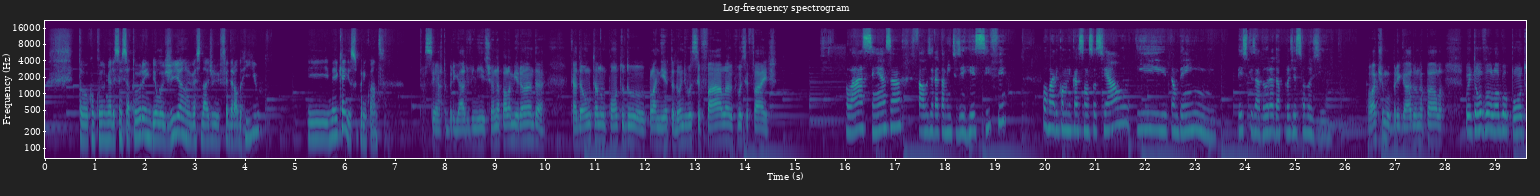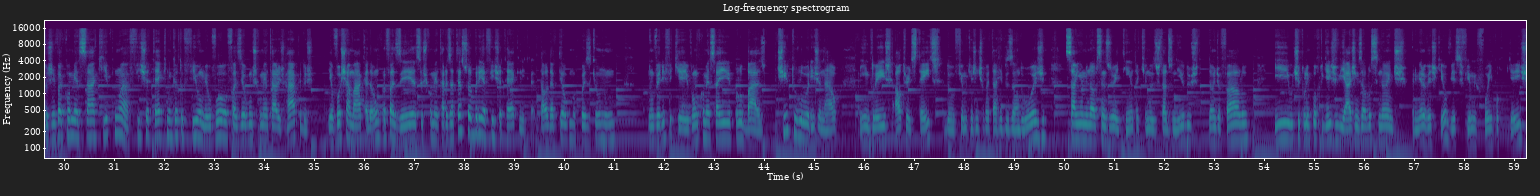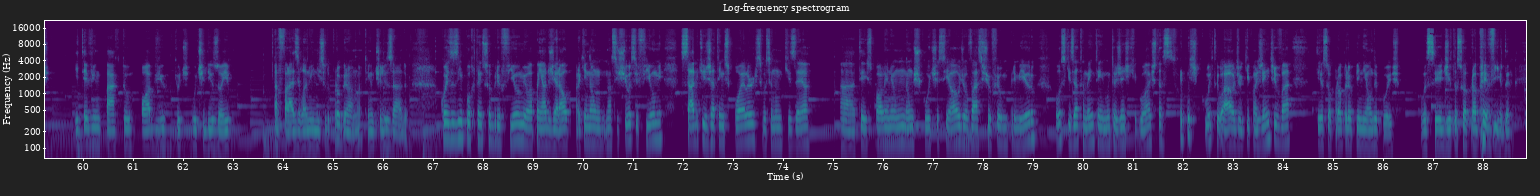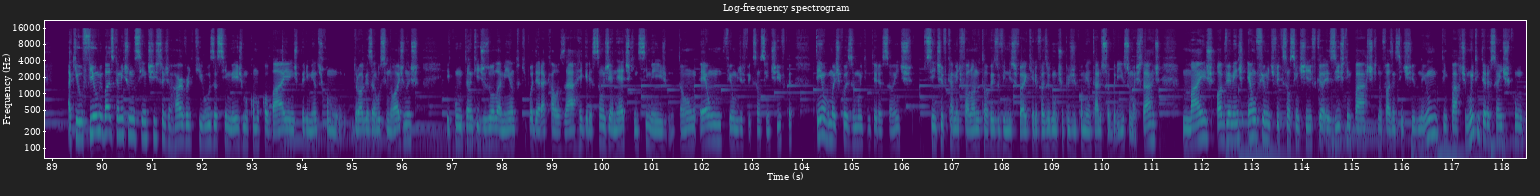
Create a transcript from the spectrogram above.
Estou concluindo minha licenciatura em Biologia na Universidade Federal do Rio. E meio que é isso por enquanto. Tá certo. Obrigado, Vinícius. Ana Paula Miranda, Cada um tá num ponto do planeta. De onde você fala, o que você faz? Olá, César. Falo diretamente de Recife, formada em comunicação social e também pesquisadora da projeciologia. Ótimo, obrigado, Ana Paula. Bom, então eu vou logo ao ponto. A gente vai começar aqui com a ficha técnica do filme. Eu vou fazer alguns comentários rápidos e eu vou chamar cada um para fazer seus comentários até sobre a ficha técnica. Tal, deve ter alguma coisa que eu não não verifiquei. Vamos começar aí pelo básico. Título original em inglês Altered States, do filme que a gente vai estar revisando hoje, saiu em 1980 aqui nos Estados Unidos, de onde eu falo, e o título em português Viagens Alucinantes. Primeira vez que eu vi esse filme foi em português e teve um impacto óbvio que eu utilizo aí a frase lá no início do programa, tenho utilizado. Coisas importantes sobre o filme, o apanhado geral, para quem não, não assistiu esse filme, sabe que já tem spoiler, se você não quiser uh, ter spoiler nenhum, não escute esse áudio vá assistir o filme primeiro. Ou se quiser também, tem muita gente que gosta, escute o áudio aqui com a gente e vá ter a sua própria opinião depois. Você edita a sua própria vida. Aqui, o filme basicamente um cientista de Harvard que usa a si mesmo como cobaia em experimentos com drogas alucinógenas e com um tanque de isolamento que poderá causar regressão genética em si mesmo. Então, é um filme de ficção científica. Tem algumas coisas muito interessantes. Cientificamente falando, talvez o Vinícius vai querer fazer algum tipo de comentário sobre isso mais tarde, mas, obviamente, é um filme de ficção científica. Existem partes que não fazem sentido nenhum, tem partes muito interessantes com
